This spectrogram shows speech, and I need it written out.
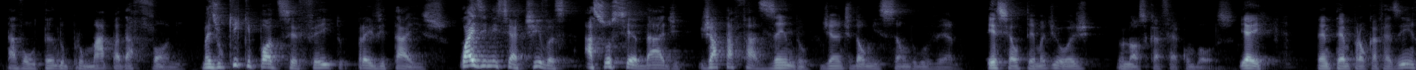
está voltando para o mapa da fome. Mas o que, que pode ser feito para evitar isso? Quais iniciativas a sociedade já está fazendo diante da omissão do governo? Esse é o tema de hoje no nosso Café com Bolos. E aí, tem tempo para um cafezinho?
